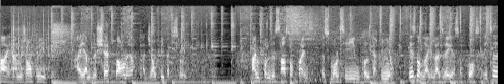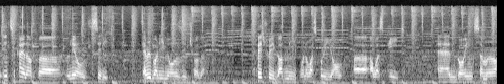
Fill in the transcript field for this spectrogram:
Hi, I'm Jean-Philippe. I am the chef partner at Jean-Philippe Patisserie. I'm from the south of France, a small city we call Perpignan. It's not like Las Vegas, of course. It's a, it's a kind of uh, little city. Everybody knows each other. Pastry got me when I was pretty young. Uh, I was eight and going summer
